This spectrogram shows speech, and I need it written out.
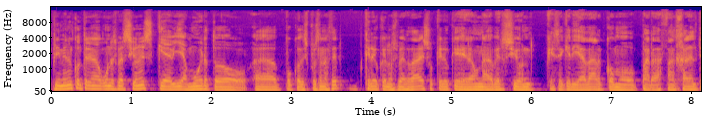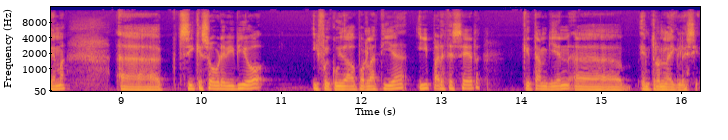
primero encontré en algunas versiones que había muerto eh, poco después de nacer. Creo que no es verdad. Eso creo que era una versión que se quería dar como para zanjar el tema. Eh, sí que sobrevivió y fue cuidado por la tía y parece ser que también eh, entró en la iglesia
